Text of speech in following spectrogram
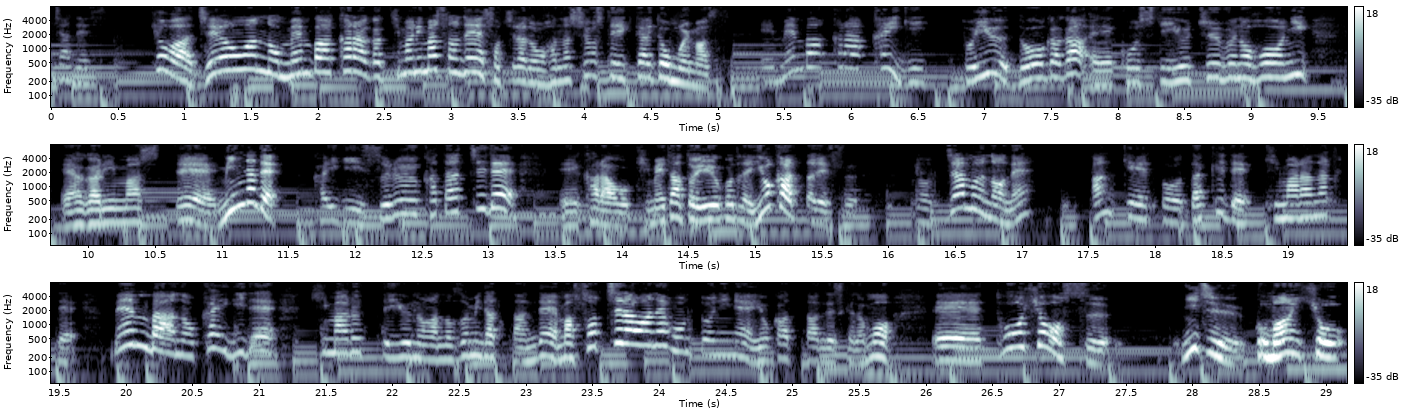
ちゃんです。今日は JO1 のメンバーカラーが決まりましたので、そちらのお話をしていきたいと思います。えーメンバーカラー会議という動画が、えー公式 YouTube の方に、え上がりまして、みんなで会議する形で、えカラーを決めたということで良かったです。そのジャムのね、アンケートだけで決まらなくて、メンバーの会議で決まるっていうのが望みだったんで、まあ、そちらはね、本当にね、良かったんですけども、えー、投票数25万票。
